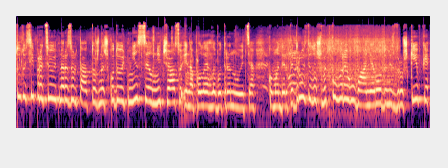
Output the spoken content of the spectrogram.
Тут усі працюють на результат, тож не шкодують ні сил, ні часу і наполегливо тренуються. Командир підрозділу швидкого реагування родом із Дружківки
